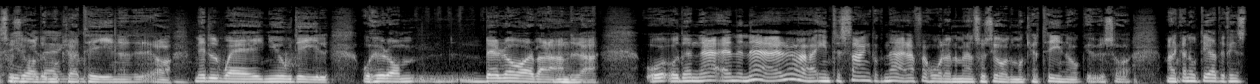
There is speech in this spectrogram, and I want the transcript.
socialdemokratin, ja, middle way, new deal och hur de berör varandra. Mm. Och, och den är en nära, intressant och nära förhållande mellan socialdemokratin och USA. Man kan notera att det finns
